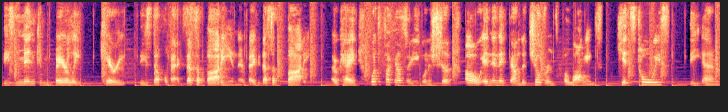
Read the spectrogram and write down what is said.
These men can barely carry these duffel bags. That's a body in there, baby. That's a body. Okay. What the fuck else are you going to shove? Oh, and then they found the children's belongings, kids' toys, the um,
